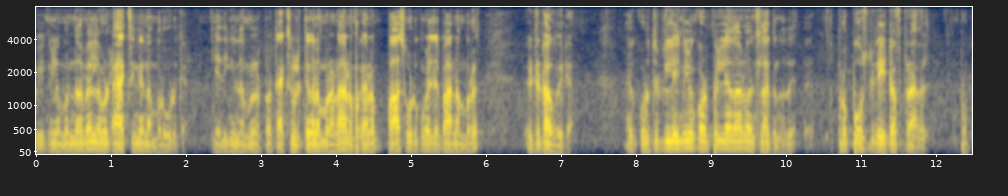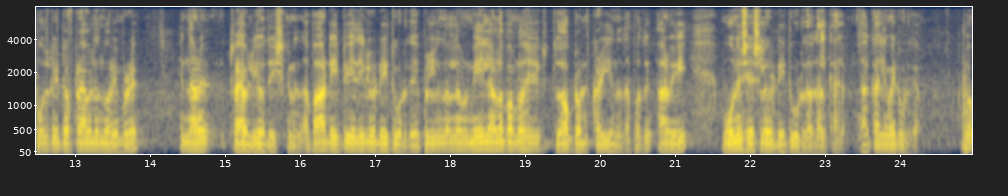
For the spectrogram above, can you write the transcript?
vehicle number എന്ന് പറഞ്ഞാൽ നമ്മൾ ടാക്സിന്റെ നമ്പർ കൊടുക്കുക ഏതെങ്കിലും നമ്മളിപ്പോൾ ടാക്സി വിളിക്കുന്ന നമ്പറാണ് ആ നമ്പർ കാരണം പാസ് കൊടുക്കുമ്പോൾ ചിലപ്പോൾ ആ നമ്പർ ഇട്ടിട്ടാവും വരിക അത് കൊടുത്തിട്ടില്ലെങ്കിലും കുഴപ്പമില്ല എന്നാണ് മനസ്സിലാക്കുന്നത്. Proposed date of travel proposed date of travel എന്ന് പറയുമ്പോൾ എന്നാണ് ട്രാവൽ ചെയ്യാൻ ഉദ്ദേശിക്കുന്നത്. അപ്പോൾ ആ ഡേറ്റ് ഏതെങ്കിലും ഒരു ഡേറ്റ് കൊടുക്കുക. ഏപ്രിലിൽ നമ്മൾ മെയിലാണല്ലോ അപ്പോൾ നമ്മൾ ലോക്ക്ഡൗൺ കഴിയുന്നത്. അപ്പോൾ അത് ആ മെയ് മൂന്നിന് ശേഷമുള്ള ഒരു ഡേറ്റ് കൊടുക്കുക തൽക്കാലം. താൽക്കാലികമായിട്ട് കൊടുക്കുക. അപ്പോൾ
